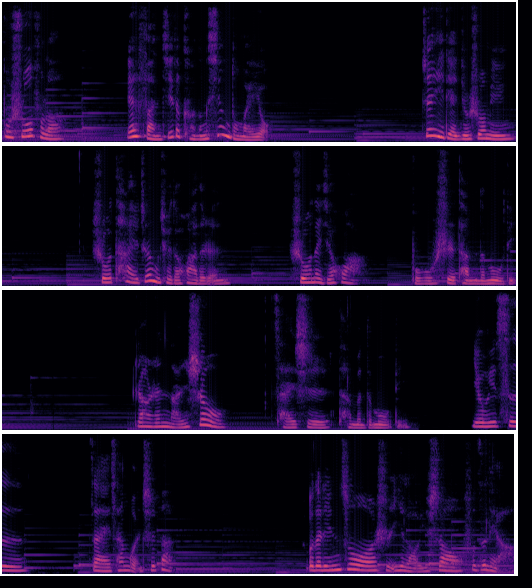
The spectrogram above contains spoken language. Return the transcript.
不舒服了，连反击的可能性都没有。这一点就说明。说太正确的话的人，说那些话，不是他们的目的。让人难受，才是他们的目的。有一次，在餐馆吃饭，我的邻座是一老一少父子俩，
